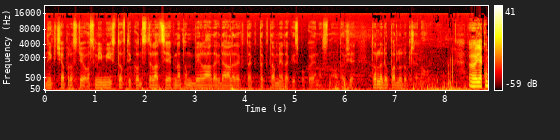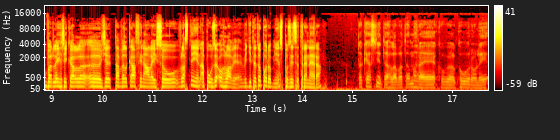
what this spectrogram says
Nikča prostě osmý místo v ty konstelaci, jak na tom byla a tak dále, tak, tak, tak tam je taky spokojenost. No. Takže tohle dopadlo dobře. No. Eh, Jakub Vadlejch říkal, eh, že ta velká finále jsou vlastně jen a pouze o hlavě. Vidíte to podobně z pozice trenéra? Tak jasně, ta hlava tam hraje jako velkou roli,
